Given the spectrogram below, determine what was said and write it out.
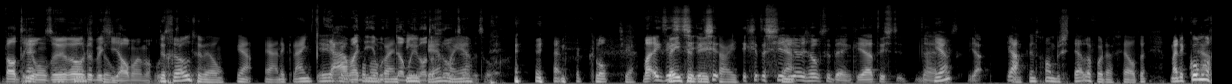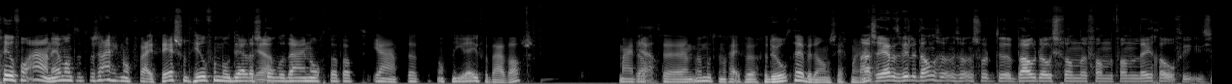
Wel 300 Ja, euro, dat is een beetje jammer. Maar goed. De grote wel. Ja, ja de kleintje. Ja, maar die, dan moet je wel de grote hebben, toch? ja. dat klopt, ja. Maar ik, zit, ik, zit, detail. ik zit er serieus over te denken. Ja, het is... Ja, Ja? goed. ja. Je kunt gewoon bestellen voor dat geld. Hè. Maar er komt nog heel veel aan, hè, want het was eigenlijk nog vrij vers. Want heel veel modellen stonden daar nog dat, dat, ja, dat het nog niet leverbaar was. Maar Ja. dat, eh, we moeten nog even geduld hebben dan, zeg maar. Maar zou jij dat willen dan? Zo'n zo'n soort eh, bouwdoos van, eh, van, van Lego of iets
